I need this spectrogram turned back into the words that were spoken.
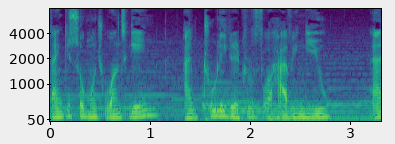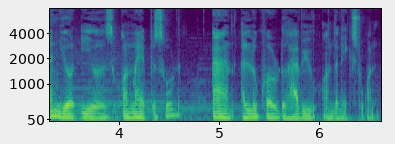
Thank you so much once again. I'm truly grateful for having you and your ears on my episode, and I look forward to have you on the next one.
